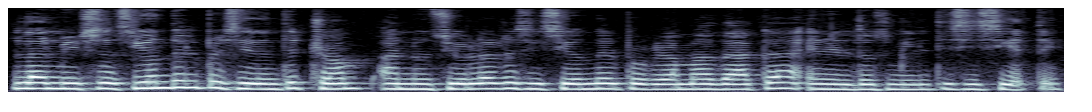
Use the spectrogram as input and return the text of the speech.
La administración del presidente Trump anunció la rescisión del programa DACA en el 2017.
